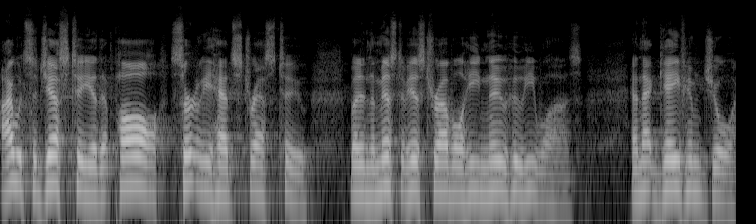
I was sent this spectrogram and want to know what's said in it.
I would suggest to you that Paul certainly had stress too, but in the midst of his trouble, he knew who he was, and that gave him joy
